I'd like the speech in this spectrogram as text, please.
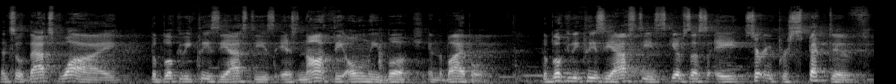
And so that's why the book of Ecclesiastes is not the only book in the Bible. The book of Ecclesiastes gives us a certain perspective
